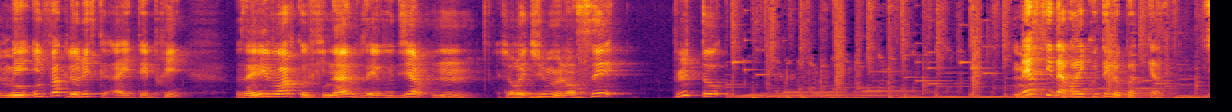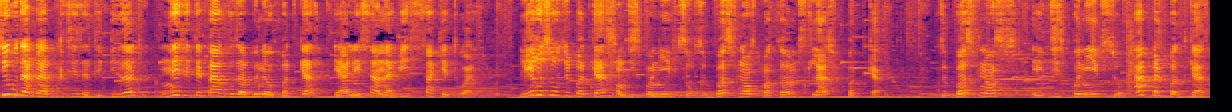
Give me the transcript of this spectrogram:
Mais une fois que le risque a été pris, vous allez voir qu'au final, vous allez vous dire, hmm, j'aurais dû me lancer plus tôt. Merci d'avoir écouté le podcast. Si vous avez apprécié cet épisode, n'hésitez pas à vous abonner au podcast et à laisser un avis 5 étoiles. Les ressources du podcast sont disponibles sur thebossfluence.com slash podcast. The Boss est disponible sur Apple Podcast,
